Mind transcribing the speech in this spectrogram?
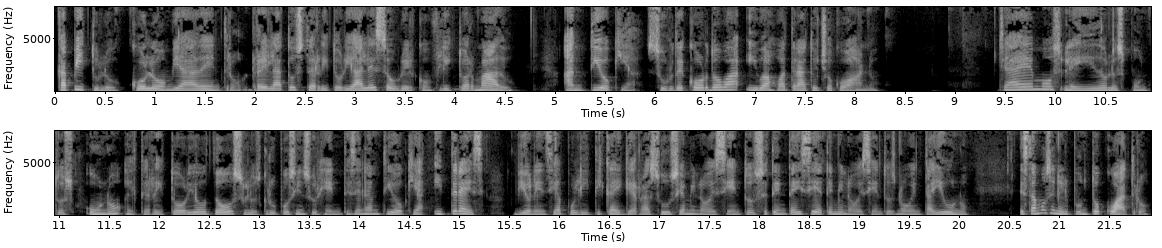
Capítulo Colombia adentro. Relatos territoriales sobre el conflicto armado. Antioquia, sur de Córdoba y bajo atrato chocoano. Ya hemos leído los puntos 1, el territorio, 2, los grupos insurgentes en Antioquia y 3, violencia política y guerra sucia 1977-1991. Estamos en el punto 4,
